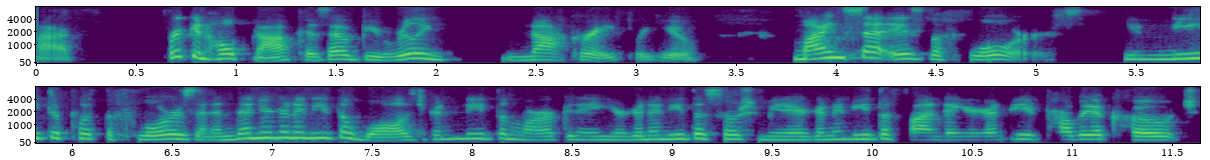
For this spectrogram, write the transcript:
I freaking hope not, because that would be really not great for you. Mindset is the floors. You need to put the floors in, and then you're going to need the walls. You're going to need the marketing. You're going to need the social media. You're going to need the funding. You're going to need probably a coach.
